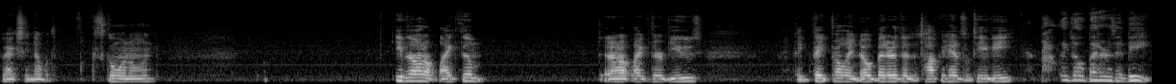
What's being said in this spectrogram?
who actually know what the fuck's going on. Even though I don't like them, and I don't like their views, I think they probably know better than the talking heads on TV. Probably know better than me.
